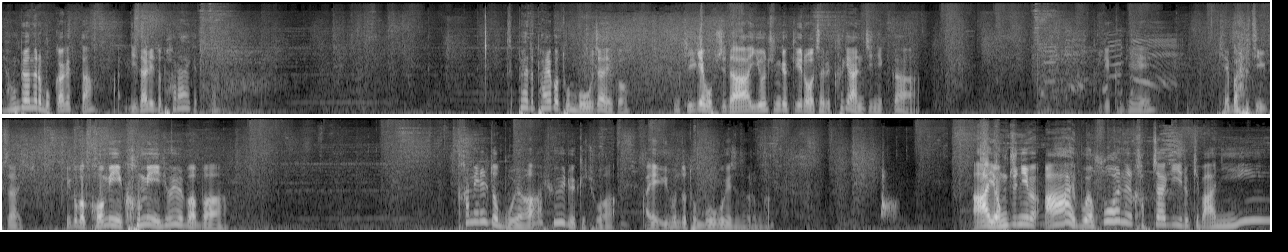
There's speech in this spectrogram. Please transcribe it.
형변으로 못 가겠다. 아, 니다리도 팔아야겠다. 특패드 팔고 돈 모으자 이거. 좀 길게 봅시다. 이온 충격기를 어차피 크게 안 지니까. 크게 크게. 개발팀 입사하시죠. 이거 봐 거미 거미 효율 봐봐. 카밀도 뭐야? 효율이 왜 이렇게 좋아? 아예 이분도 돈 모으고 계셔서 그런가? 아 영주님 아 뭐야 후원을 갑자기 이렇게 많이?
